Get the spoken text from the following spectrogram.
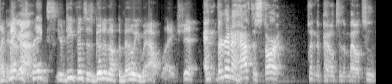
Like make Yeah. mistakes. Your defense is good enough to bail you out. Like shit. and they're gonna have to start putting the pedal to the metal too,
